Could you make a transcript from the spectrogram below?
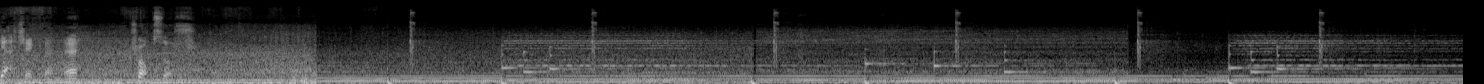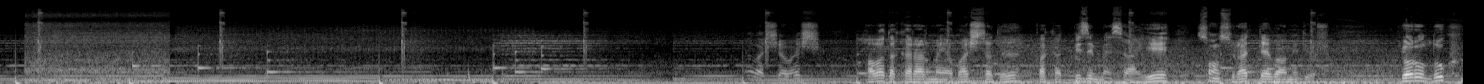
gerçekten de çok zor. Yavaş yavaş hava da kararmaya başladı fakat bizim mesai son sürat devam ediyor. Yorulduk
